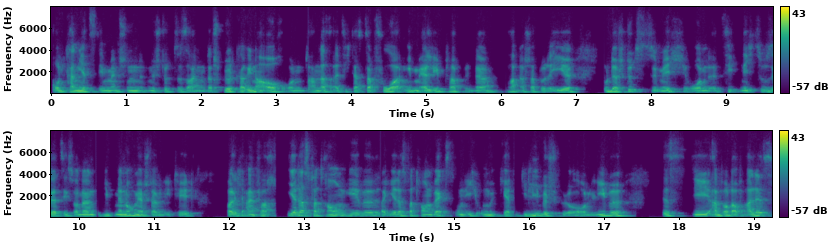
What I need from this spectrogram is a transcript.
und kann jetzt den Menschen eine Stütze sein. Und das spürt Karina auch. Und anders als ich das davor eben erlebt habe in der Partnerschaft oder Ehe, unterstützt sie mich und zieht nicht zusätzlich, sondern gibt mir noch mehr Stabilität, weil ich einfach ihr das Vertrauen gebe, bei ihr das Vertrauen wächst und ich umgekehrt die Liebe spüre. Und Liebe ist die Antwort auf alles.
